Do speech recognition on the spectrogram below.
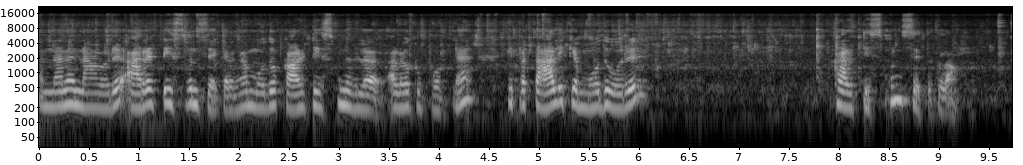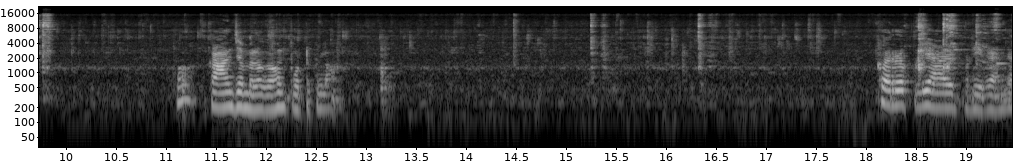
அதனால் நான் ஒரு அரை டீஸ்பூன் சேர்க்குறேங்க. மொதல் கால் டீஸ்பூன் இதில் அளவுக்கு போட்டேன். இப்போ தாளிக்கும் போது ஒரு கால் டீஸ்பூன் சேர்த்துக்கலாம். இப்போது காஞ்ச மிளகாவும் போட்டுக்கலாம். கருவேப்பிலையும் ஆட் பண்ணிடுறாங்க.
